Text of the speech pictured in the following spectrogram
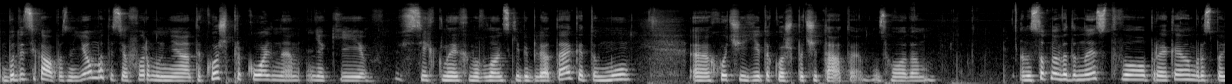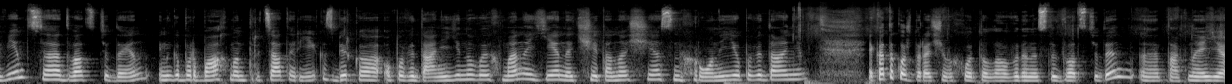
Буде цікаво познайомитися. Оформлення також прикольне, як і всіх книг Вавилонської бібліотеки, тому е, хочу її також почитати згодом. Наступне видавництво, про яке я вам розповім, це 21. Інгебор Бахман, 30-й рік, збірка оповідань її нових. В мене є начитана ще синхрон її оповідання, яка також, до речі, виходила в 11.21. Е, Так, в неї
